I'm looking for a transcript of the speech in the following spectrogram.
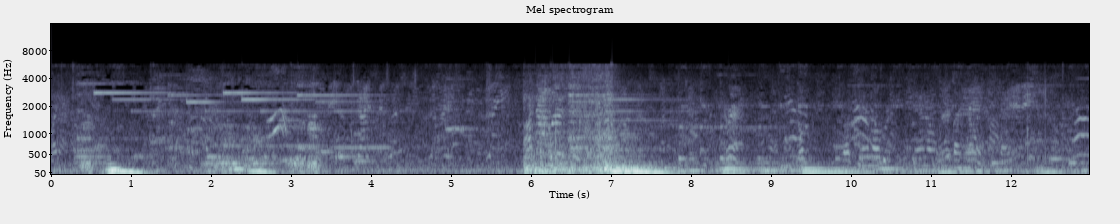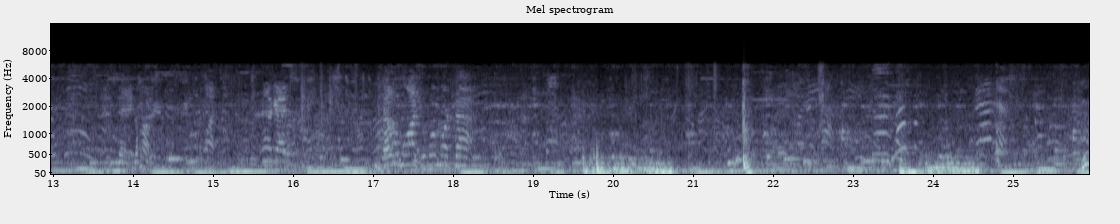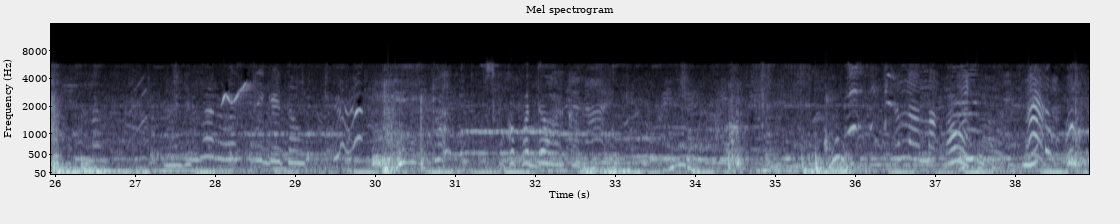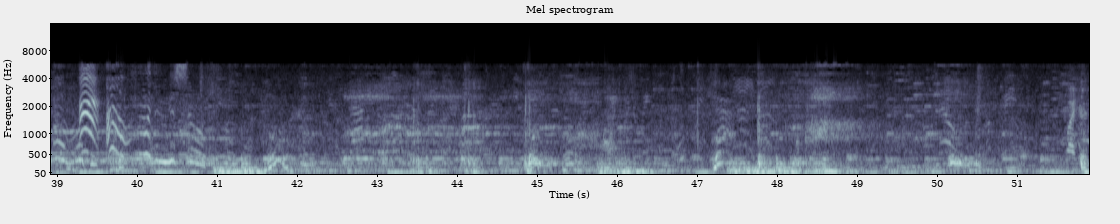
come on guys tell them off one more time Сколько подарков. Мама. А, нету? А, вот, а, вот он мешок. Right here.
